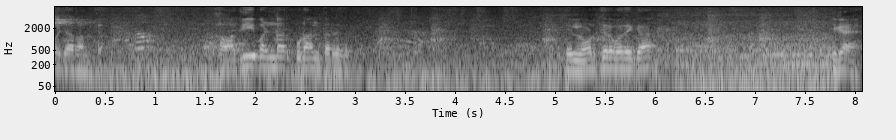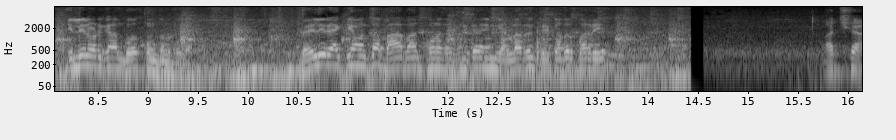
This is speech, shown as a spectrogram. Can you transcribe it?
ಬಜಾರ್ ಅಂತ. ಖಾದಿ ಭಂಡಾರ್ ಕೂಡ ಅಂತಾರೆ ಇದಕ್ಕೆ. ಇಲ್ಲಿ ನೋಡ್ತಿರ್ಬೋದು ಈಗ. ಈಗ ಇಲ್ಲಿ ನೋಡಿ ನಾನು ದೋಸ್ತ ಕುಂತ ನೋಡ್ರಿ ಈಗ. ಬೆಳ್ಳಿ ರಾಕಿ ಅಂತ ಬಾ ಬಾ ಅಂತ ಫೋನ್ ಹತ್ತಿರ ನಿಮ್ಗೆ ಎಲ್ಲರೂ ಬೇಕಾದ್ರೂ ಬರ್ರಿ. ಅಚ್ಚಾ.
